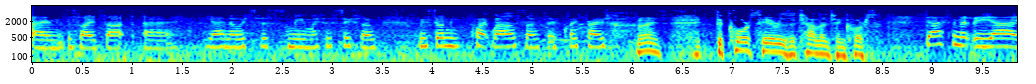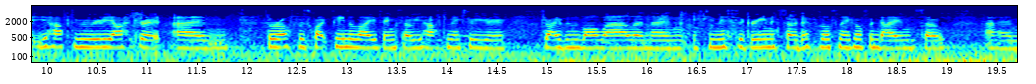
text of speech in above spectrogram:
um, besides that, uh, yeah, no, it's just me and my sister. So we've done quite well, so they're quite proud. Right. The course here is a challenging course. Definitely, yeah. You have to be really accurate. and the rough is quite penalising, so you have to make sure you're driving the ball well. And then if you miss the green, it's so difficult to make up and down. So, um,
